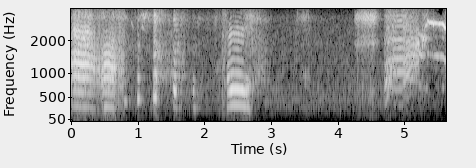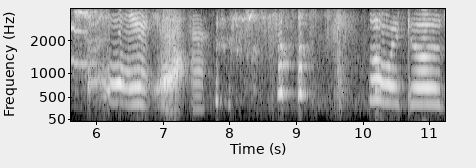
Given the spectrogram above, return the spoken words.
oh my god.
